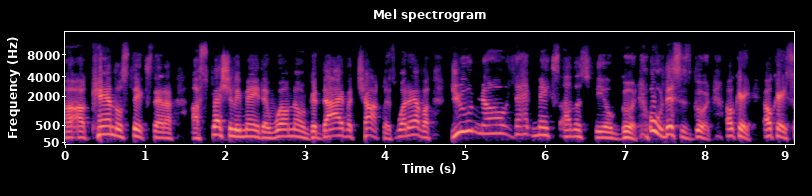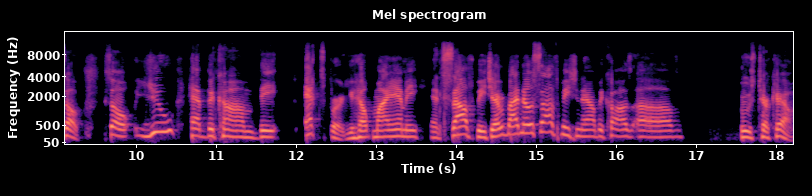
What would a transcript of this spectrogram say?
uh, candlesticks that are, are specially made, that well known, Godiva chocolates, whatever, you know that makes others feel good. Oh, this is good. Okay, okay. So so you have become the expert. You help Miami and South Beach. Everybody knows South Beach now because of Bruce Turkel.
